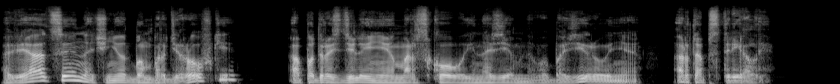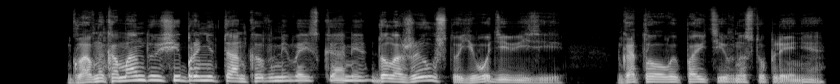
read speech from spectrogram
авиация начнет бомбардировки, а подразделения морского и наземного базирования — артобстрелы. Главнокомандующий бронетанковыми войсками доложил, что его дивизии готовы пойти в наступление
